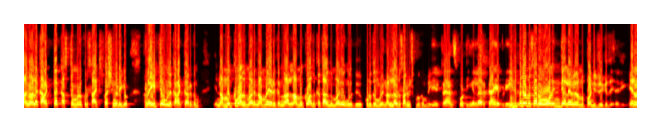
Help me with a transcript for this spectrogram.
அதனால கரெக்டா கஸ்டமருக்கு ஒரு சாட்டிஸ்பாக்சன் கிடைக்கும். ரேட் உங்களுக்கு கரெக்டா இருக்கும். நமக்கும் அது மாதிரி நம்மளே எடுக்கிறனால நமக்கும் அதுக்கு தகுந்த மாதிரி உங்களுக்கு கொடுக்க முடியும். நல்ல ஒரு சர்வீஸ் கொடுக்க முடியும். டிரான்ஸ்போர்ட்டிங் எல்லாம் இருக்கா? எப்படி? இது நம்ம சார் ஓல் இந்தியா லெவலில் நம்ம பண்ணிட்டு இருக்குது. ஏன்னா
